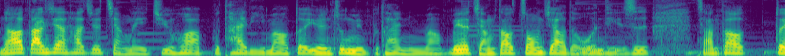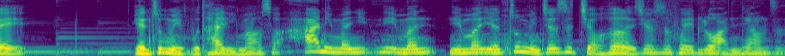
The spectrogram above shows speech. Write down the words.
然后当下他就讲了一句话，不太礼貌，对原住民不太礼貌，没有讲到宗教的问题，是讲到对原住民不太礼貌，说啊，你们你们你们原住民就是酒喝了就是会乱这样子，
